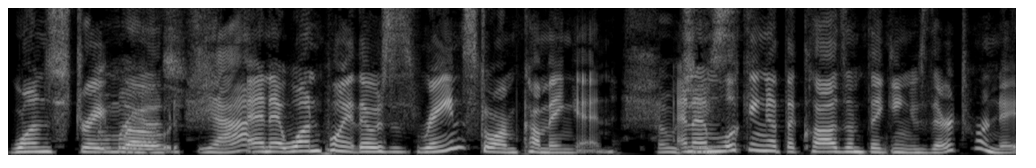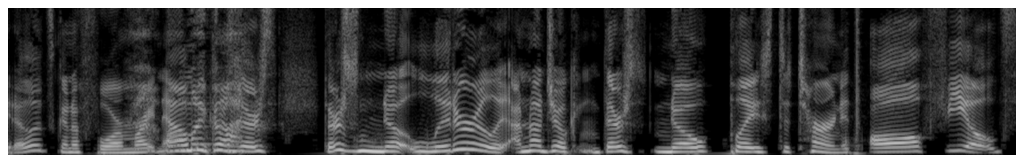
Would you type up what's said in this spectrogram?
one straight Oh road. gosh. Yeah. And at one point, there was this rainstorm coming in, Oh, and I'm looking at the clouds. I'm thinking, is there a tornado that's going to form right oh now? Oh my because God. there's there's no literally. I'm not joking. There's no place to turn. It's all fields,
